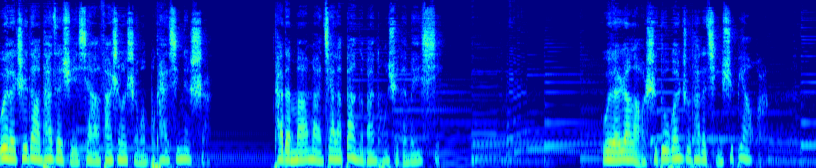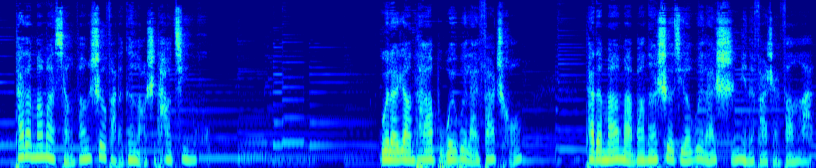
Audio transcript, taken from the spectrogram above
为了知道他在学校发生了什么不开心的事，他的妈妈加了半个班同学的微信。为了让老师多关注他的情绪变化，他的妈妈想方设法的跟老师套近乎。为了让他不为未来发愁，他的妈妈帮他设计了未来十年的发展方案。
